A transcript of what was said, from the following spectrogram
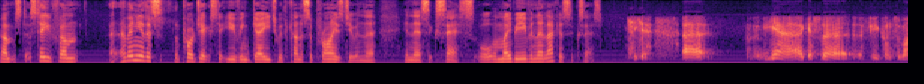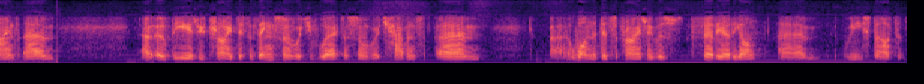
Um, St- Steve, um, have any of the, the projects that you've engaged with kind of surprised you in their in their success, or maybe even their lack of success? Yeah, uh, yeah. I guess uh, a few come to mind. Um, over the years, we've tried different things, some of which have worked and some of which haven't. Um, uh, one that did surprise me was fairly early on. Um, we started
